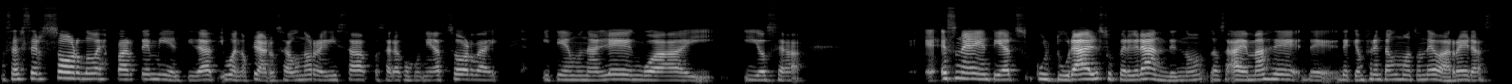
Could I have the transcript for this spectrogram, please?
o sea, ser sordo es parte de mi identidad. Y bueno, claro, o sea, uno revisa pues a la comunidad sorda y, y tienen una lengua y, y, o sea, e, es una identidad cultural súper grande, ¿no? Además de, de, de, que enfrentan un montón de barreras.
